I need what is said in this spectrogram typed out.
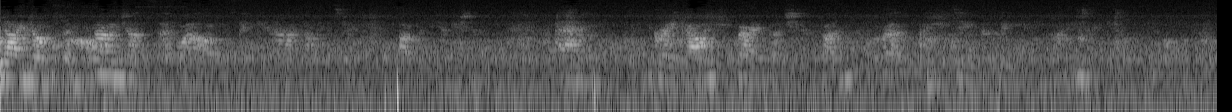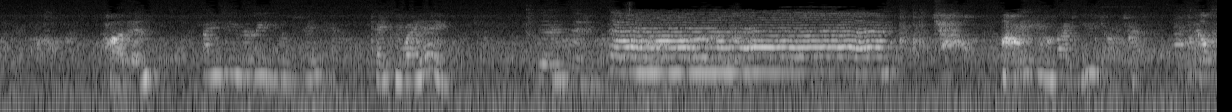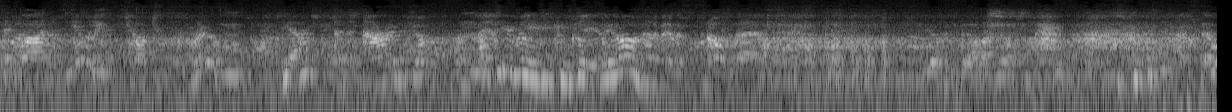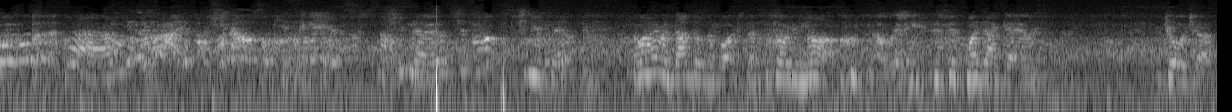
With Aaron Johnson. Aaron Johnson, well, I was thinking around our history of the ocean. Um, great guy, very much fun, but I do believe he might take it. Pardon? I do believe he'll take it. Taken by who? Dun, dun, dun. Taken by you, Georgia. I do believe you completely wrong. had a bit of a snog there? I'm so upset. Yeah. Right, she knows what kissing is. She knows. She's not stupid. No, I hope my dad doesn't watch this. I told him not. Oh, really? my dad goes, Georgia,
